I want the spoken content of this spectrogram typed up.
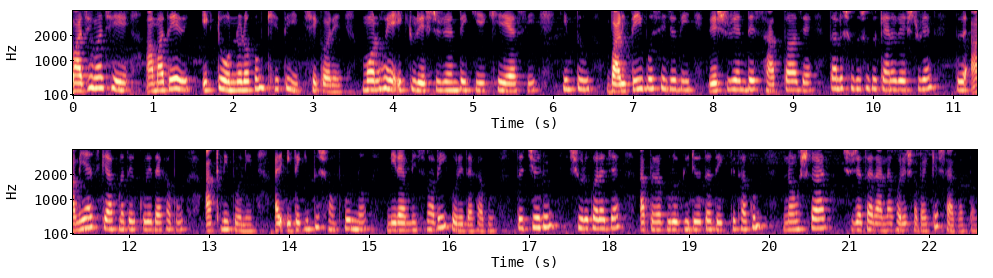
মাঝে মাঝে আমাদের একটু অন্যরকম খেতে ইচ্ছে করে। মনে হয় একটু রেস্টুরেন্টে গিয়ে খেয়ে আসি। কিন্তু বাড়িতেই বসে যদি রেস্টুরেন্টের স্বাদ পাওয়া যায়, তাহলে শুধু শুধু কেন রেস্টুরেন্ট তো আমি আজকে আপনাদের করে দেখাবো আখনি পনির। আর এটা কিন্তু সম্পূর্ণ নিরামিষভাবেই করে দেখাবো। তো চলুন শুরু করা যাক। আপনারা পুরো ভিডিওটা দেখতে থাকুন। নমস্কার, সুজাতা রান্নাঘরে সবাইকে স্বাগতম।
